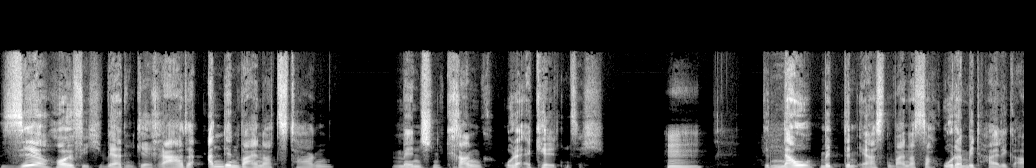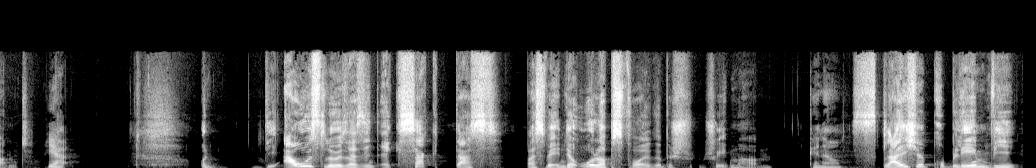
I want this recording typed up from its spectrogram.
sehr häufig werden gerade an den Weihnachtstagen Menschen krank oder erkälten sich. Hm. Genau mit dem ersten Weihnachtstag oder mit Heiligabend. Ja. Und die Auslöser sind exakt das, was wir in der Urlaubsfolge beschrieben haben. Genau. Das gleiche Problem wie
